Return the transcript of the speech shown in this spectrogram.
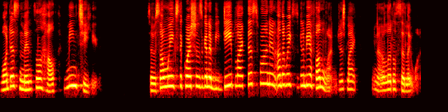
What does mental health mean to you? So some weeks the question is going to be deep like this one, and other weeks it's going to be a fun one, just like, you know, a little silly one.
